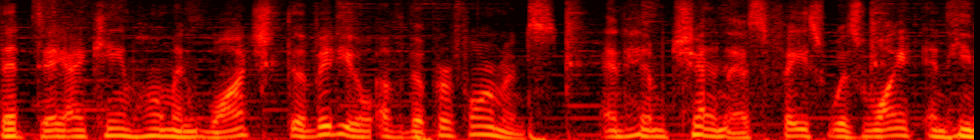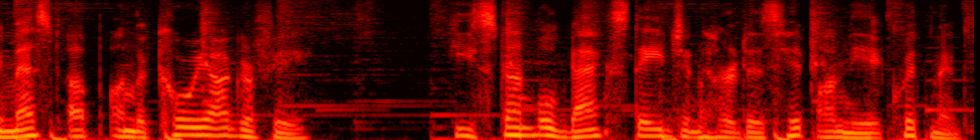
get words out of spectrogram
That day I came home and watched the video of the performance, and Himchan's face was white and he messed up on the choreography. He stumbled backstage and hurt his hip on the equipment,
